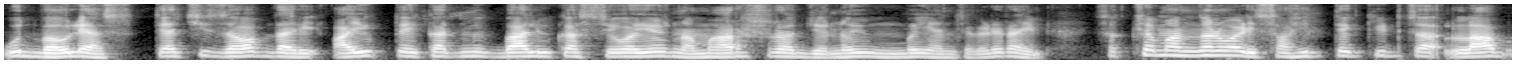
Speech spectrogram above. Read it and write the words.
उद्भवल्यास त्याची जबाबदारी आयुक्त एकात्मिक बाल विकास सेवा योजना महाराष्ट्र राज्य नवी मुंबई यांच्याकडे राहील. सक्षम अंगणवाडी साहित्य किटचा लाभ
